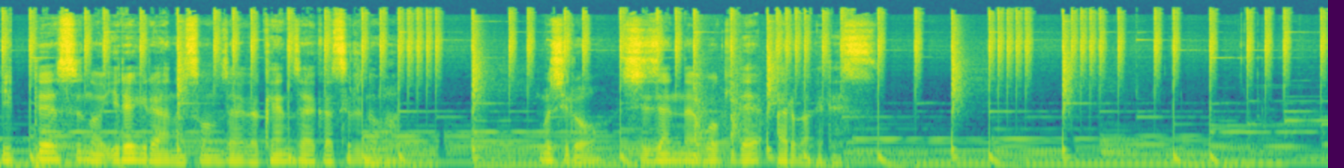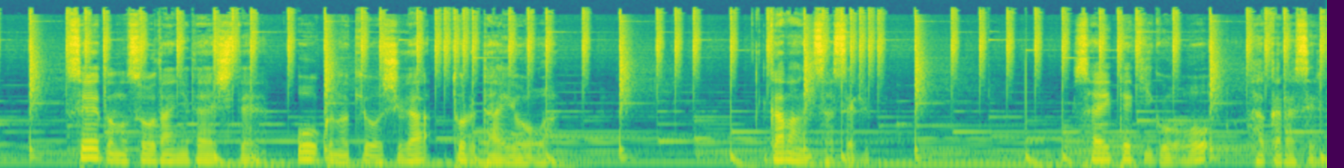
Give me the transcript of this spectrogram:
一定数のイレギュラーな存在が顕在化するのはむしろ自然な動きであるわけです。生徒の相談に対して多くの教師が取る対応は我慢させる。最適合を図らせる。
